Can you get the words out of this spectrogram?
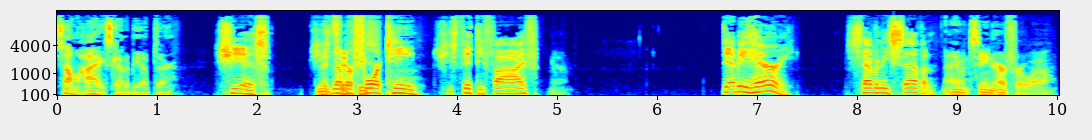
Salma Hayek's got to be up there. She is. She's Mid-fifties? number 14. She's 55. Yeah. Debbie Harry, 77. I haven't seen her for a while.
